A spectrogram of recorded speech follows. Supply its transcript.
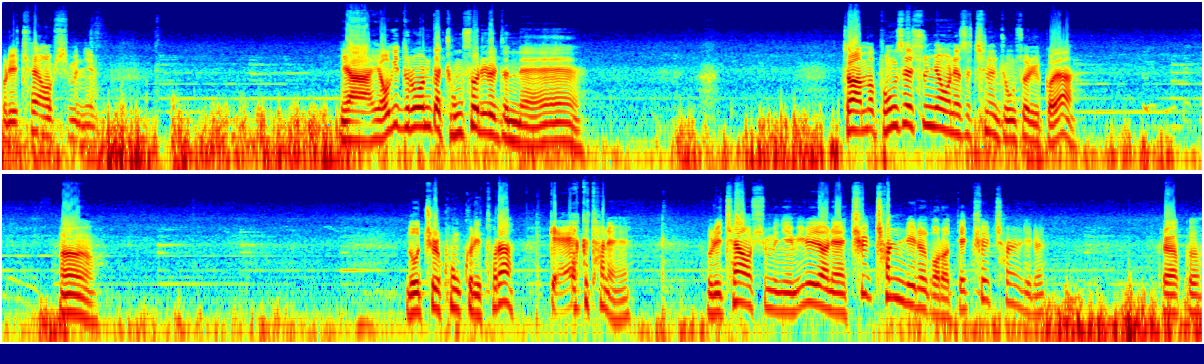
우리 최영업 신부님. 야 여기 들어오니까 종소리를 듣네. 저 아마 봉쇄순영원에서 치는 종소리일 거야. 어. 노출 콘크리터라 깨끗하네. 우리 최하우 신부님 1년에 7천리를 걸었대 7천리를 그래갖고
